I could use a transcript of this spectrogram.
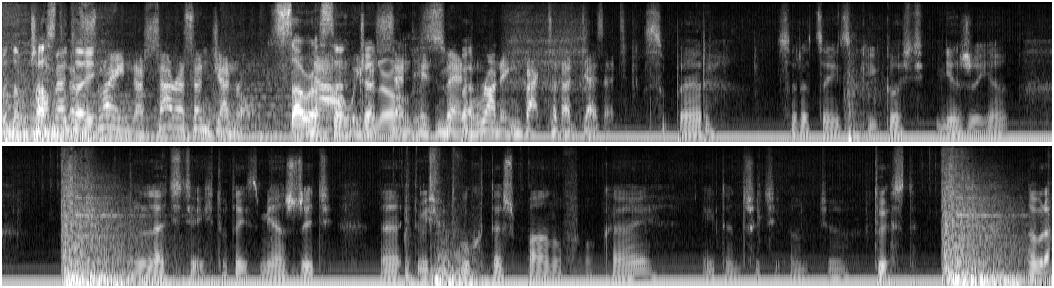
By nam czas tutaj. Saracen general. Super. Super. Saraceński gość nie żyje. Lećcie ich tutaj zmiażdżyć. E, I tu mieliśmy dwóch też panów, ok. I ten trzeci oddział. Tu jest. Dobra,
